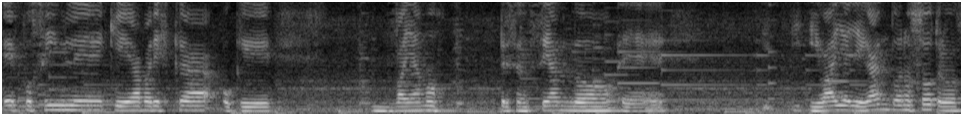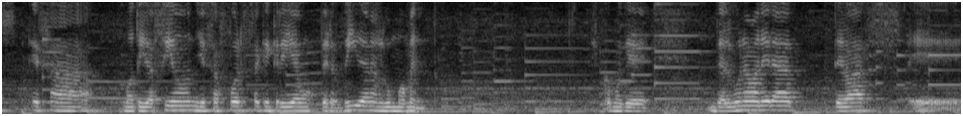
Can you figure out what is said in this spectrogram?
es posible que aparezca o que vayamos presenciando y, vaya llegando a nosotros esa motivación y esa fuerza que creíamos perdida en algún momento. Es como que de alguna manera te vas eh,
